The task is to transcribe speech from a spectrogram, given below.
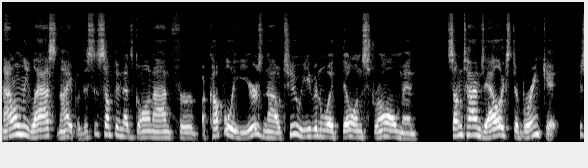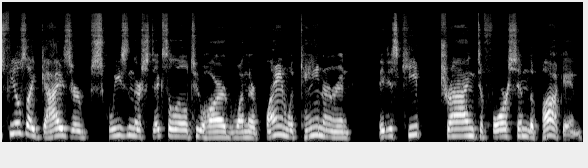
not only last night, but this is something that's gone on for a couple of years now, too, even with Dylan Strome and sometimes Alex DeBrincat. Just feels like guys are squeezing their sticks a little too hard when they're playing with Kaner and they just keep trying to force him the puck. And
